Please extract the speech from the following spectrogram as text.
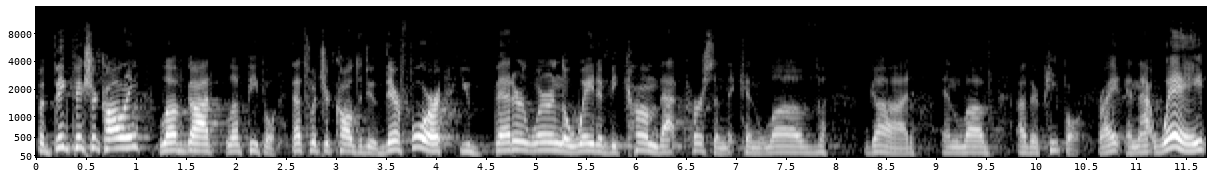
But big picture calling, love God, love people. That's what you're called to do. Therefore, you better learn the way to become that person that can love God and love other people, right? And that way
